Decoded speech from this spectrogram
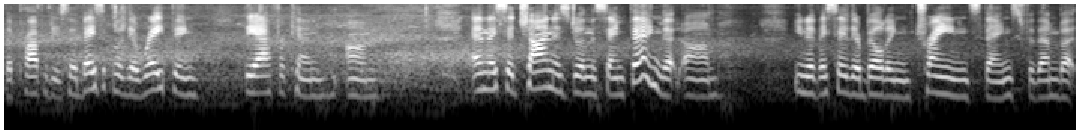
the property. So basically, they're raping the African. Um, and they said China's doing the same thing that um, you know, they say they're building trains things for them, but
